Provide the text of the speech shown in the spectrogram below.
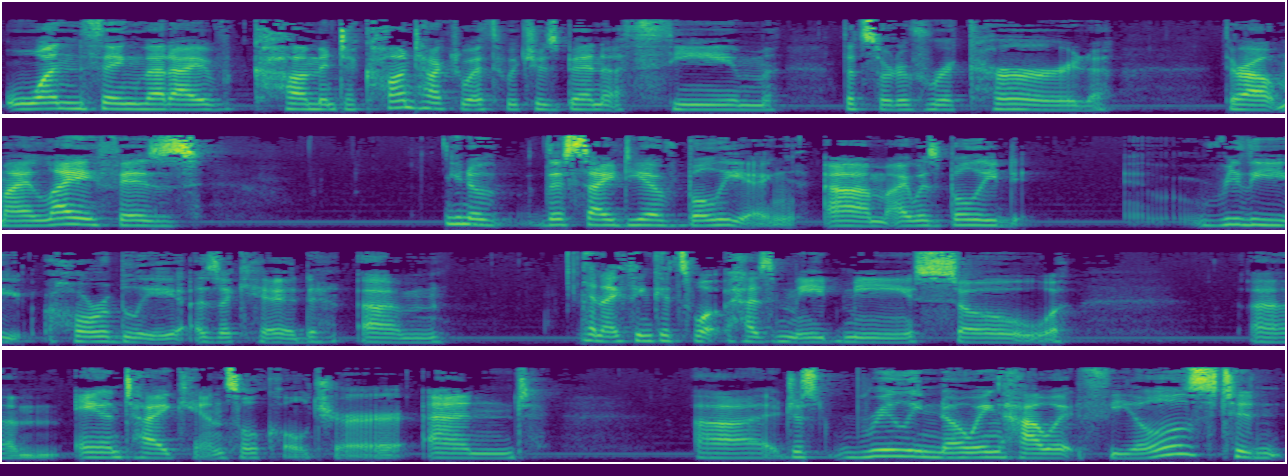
one thing that I've come into contact with, which has been a theme that sort of recurred throughout my life, is, you know, this idea of bullying. Um, I was bullied really horribly as a kid. Um, and I think it's what has made me so um, anti cancel culture and uh, just really knowing how it feels to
